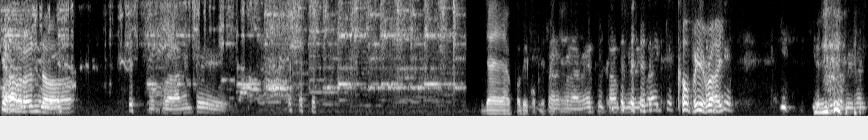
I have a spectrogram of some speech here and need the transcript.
Cabrón, no. Probablemente, Ya, ya, ya, copia. pero probablemente. Copyright. ¿Sabes qué? Copyright.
